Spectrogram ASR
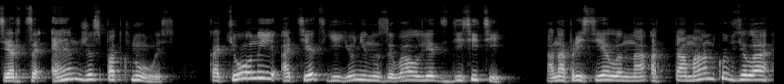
Сердце Энджи споткнулось. Котеной отец ее не называл лет с десяти. Она присела на оттаманку, взяла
